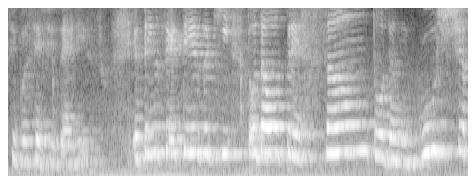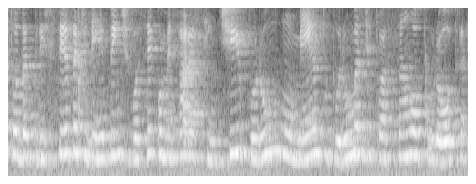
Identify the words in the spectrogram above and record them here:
se você fizer isso. Eu tenho certeza que toda opressão, toda angústia, toda tristeza que de repente você começar a sentir por um momento, por uma situação ou por outra,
